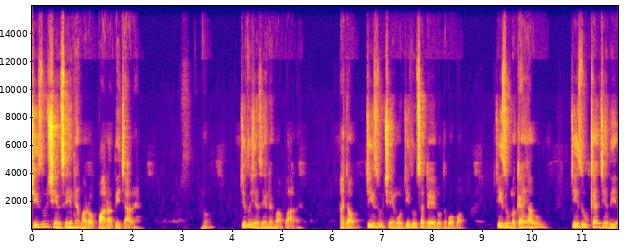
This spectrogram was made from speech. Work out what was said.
ကျေးဇူးရှင်စင်းထဲမှာတော့ပါတာသိကြတယ်နော်ကျေးဇူးရှင်စင်းထဲမှာပါတယ်ဒါကြောင့်ကျေးဇူးရှင်ကိုကျေးဇူးဆက်တယ်လို့သဘောပေါက်ကျေးဇူးမကမ်းရဘူးကျေးဇူးကမ်းခြင်းသည်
